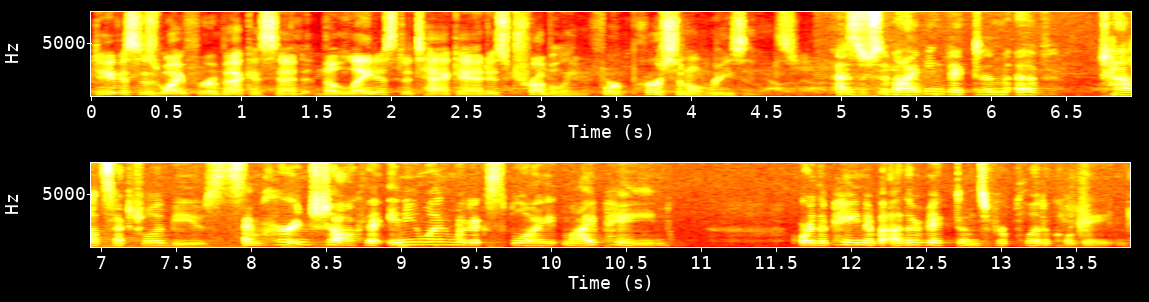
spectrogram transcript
Davis's wife Rebecca said the latest attack ad is troubling for personal reasons. As a surviving victim of child sexual abuse, I'm hurt and shocked that anyone would exploit my pain or the pain of other victims for political gain.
